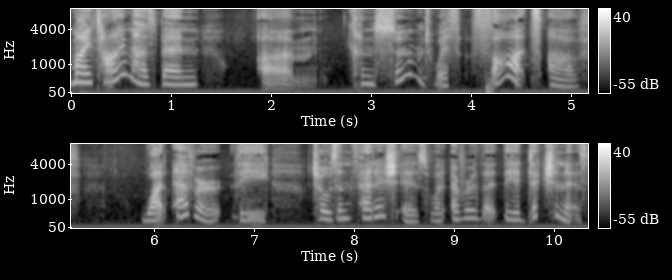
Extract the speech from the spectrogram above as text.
My time has been um, consumed with thoughts of whatever the chosen fetish is, whatever the, the addiction is.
